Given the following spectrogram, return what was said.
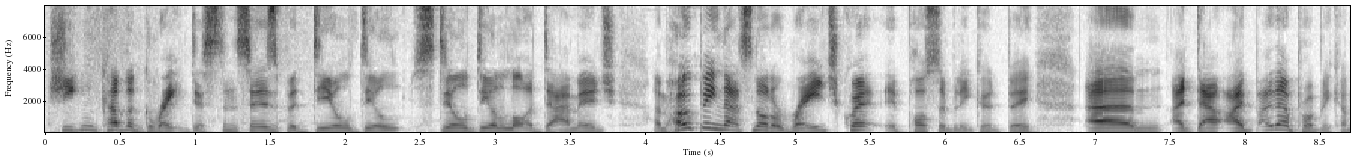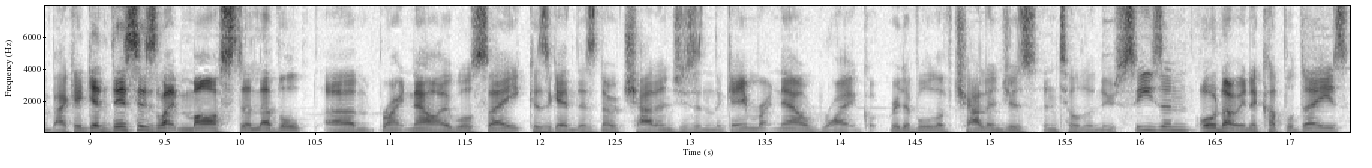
She can cover great distances, but deal, deal, still deal a lot of damage. I'm hoping that's not a rage quit. It possibly could be. Um, I doubt, I, they'll probably come back. Again, this is like master level um, right now, I will say, because again, there's no challenges in the game right now. Riot got rid of all of challenges until the new season. Or no, in a couple days.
